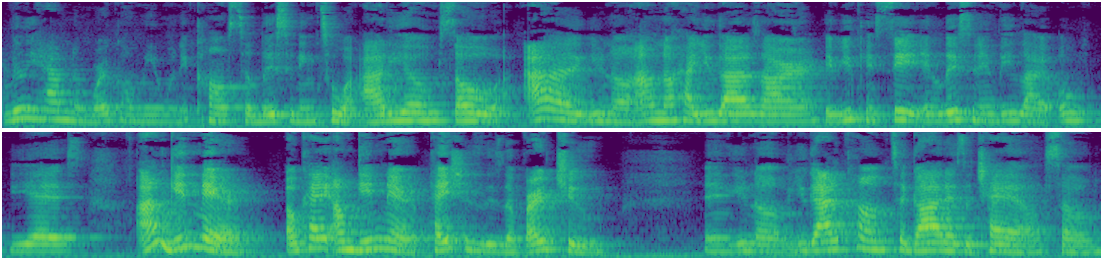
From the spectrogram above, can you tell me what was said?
really having to work on me when it comes to listening to an audio. So I, you know, I don't know how you guys are. If you can sit and listen and be like, oh yes, I'm getting there. Okay, I'm getting there. Patience is a virtue, and you know you gotta come to God as a child. So,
